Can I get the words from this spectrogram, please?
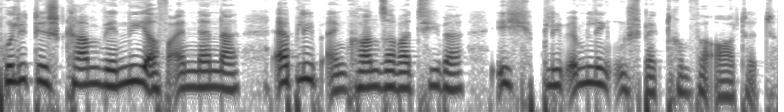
Politisch kamen wir nie aufeinander. Er blieb ein Konservativer, ich blieb im linken Spektrum verortet.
